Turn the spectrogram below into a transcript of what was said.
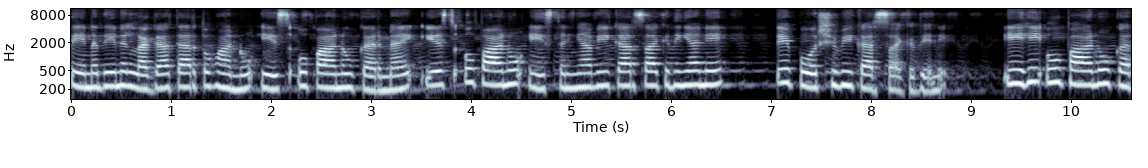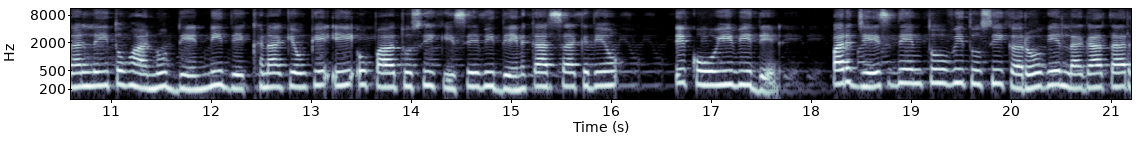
3 ਦਿਨ ਲਗਾਤਾਰ ਤੁਹਾਨੂੰ ਇਸ ਉਪਾਅ ਨੂੰ ਕਰਨਾ ਹੈ ਇਸ ਉਪਾਅ ਨੂੰ ਇਸਤਰੀਆਂ ਵੀ ਕਰ ਸਕਦੀਆਂ ਨੇ ਤੇ ਪੁਰਸ਼ ਵੀ ਕਰ ਸਕਦੇ ਨੇ। ਇਹ ਉਪਾਅ ਨੂੰ ਕਰਨ ਲਈ ਤੁਹਾਨੂੰ ਦਿਨ ਨਹੀਂ ਦੇਖਣਾ ਕਿਉਂਕਿ ਇਹ ਉਪਾਅ ਤੁਸੀਂ ਕਿਸੇ ਵੀ ਦਿਨ ਕਰ ਸਕਦੇ ਹੋ ਤੇ ਕੋਈ ਵੀ ਦਿਨ। ਪਰ ਜਿਸ ਦਿਨ ਤੋਂ ਵੀ ਤੁਸੀਂ ਕਰੋਗੇ, ਲਗਾਤਾਰ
